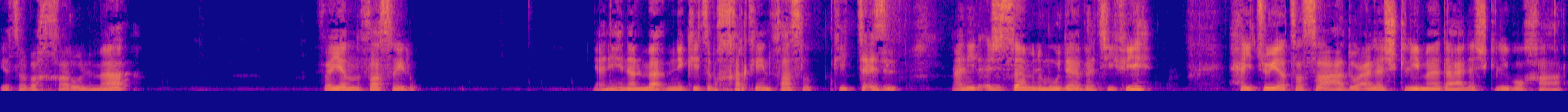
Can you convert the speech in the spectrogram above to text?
يتبخر الماء فينفصل. يعني هنا الماء ملي كيتبخر كينفصل كيتعزل. يعني الأجسام المذابة فيه حيث يتصاعد على شكل ماذا؟ على شكل بخار.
